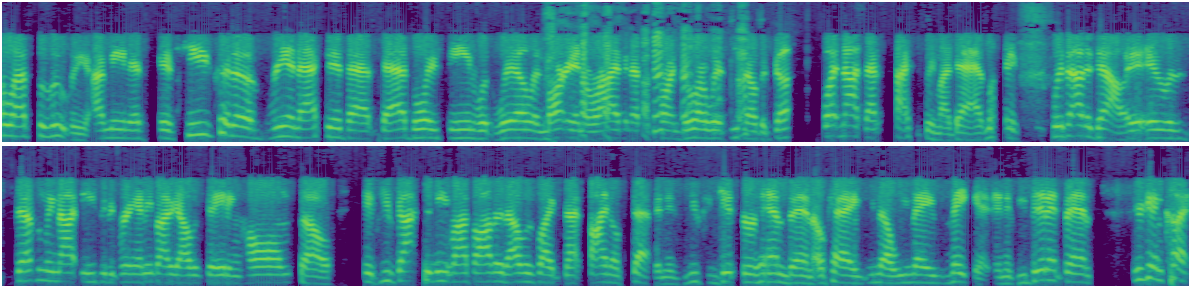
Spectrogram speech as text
Oh, absolutely. I mean, if if he could have reenacted that bad boy scene with Will and Martin arriving at the front door with you know the gun, whatnot, that's practically my dad. Like without a doubt, it, it was definitely not easy to bring anybody I was dating home. So if you got to meet my father, that was like that final step. And if you could get through him, then okay, you know, we may make it. And if you didn't, then you're getting cut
